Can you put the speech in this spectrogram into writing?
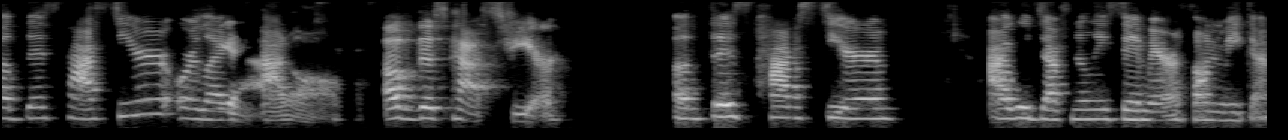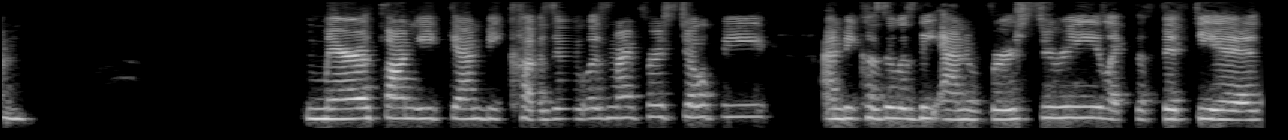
of this past year or like Yeah. at all? Of this past year? Of this past year, I would definitely say marathon weekend. Marathon weekend because it was my first dopey and because it was the anniversary, like the 50th.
